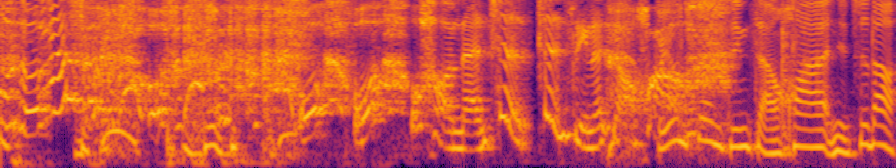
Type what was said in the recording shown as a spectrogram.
我怎么办？好难正正经的讲话、不用正经讲话，你知道，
